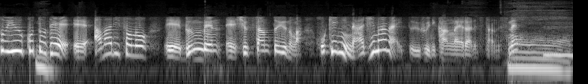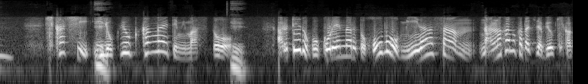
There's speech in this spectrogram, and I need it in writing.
ということで、えーあまりその、えー分娩、えー出産というのが保険に馴染まないというふうに考えられてたんですね。しかし、ええ。よくよく考えてみますと、ええ。ある程度ご高齢になると、ほぼ皆さん、何らかの形では病気か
